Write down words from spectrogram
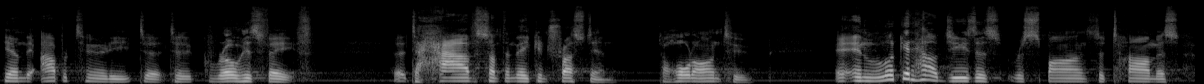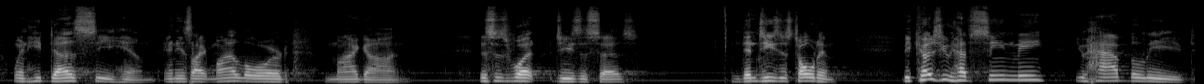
him the opportunity to, to grow his faith, uh, to have something they can trust in, to hold on to. And, and look at how Jesus responds to Thomas when he does see him. And he's like, My Lord, my God. This is what Jesus says. Then Jesus told him, Because you have seen me, you have believed.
